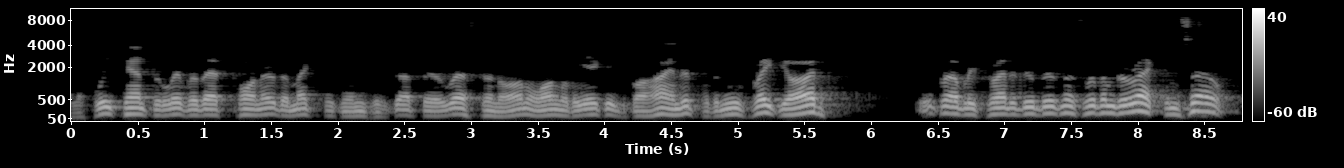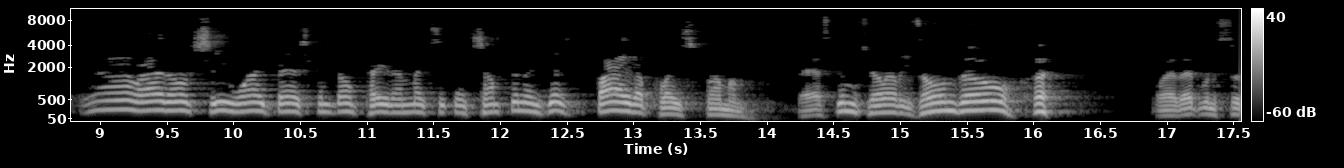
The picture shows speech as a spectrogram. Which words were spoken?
And if we can't deliver that corner the Mexicans have got their restaurant on, along with the acreage behind it for the new freight yard, we'll probably try to do business with them direct himself. Well, I don't see why Bascom don't pay the Mexicans something and just buy the place from them. Bascom shell out his own dough? Why, that one's so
